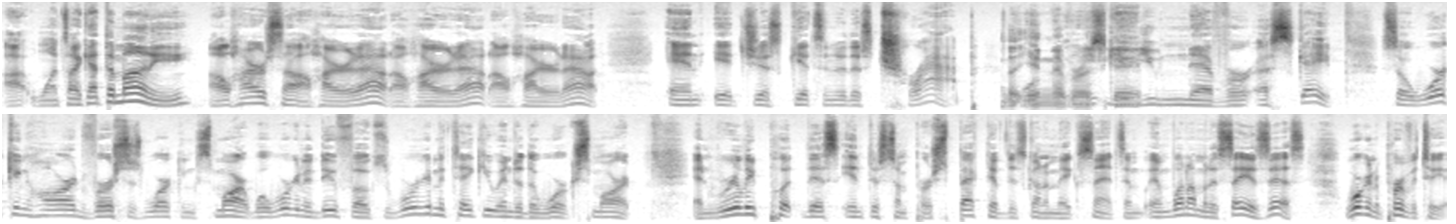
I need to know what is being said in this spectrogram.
Uh, once I get the money, I'll hire. I'll hire it out. I'll hire it out. I'll hire it out and it just gets into this trap that you never escape. You, you, never escape. So working hard versus working smart. What we're going to do, folks, is we're going to take you into the work smart and really put this into some perspective that's going to make sense. And, and what I'm going to say is this: we're going to prove it to you.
